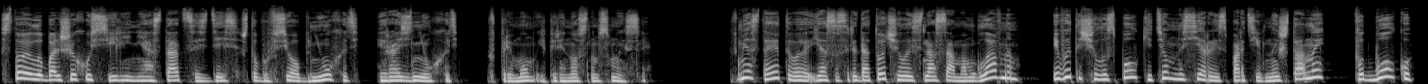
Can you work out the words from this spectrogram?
Стоило больших усилий не остаться здесь, чтобы все обнюхать и разнюхать в прямом и переносном смысле. Вместо этого я сосредоточилась на самом главном и вытащила с полки темно-серые спортивные штаны, футболку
